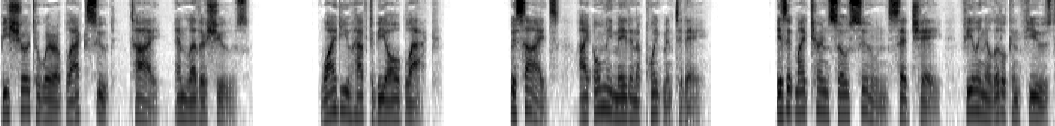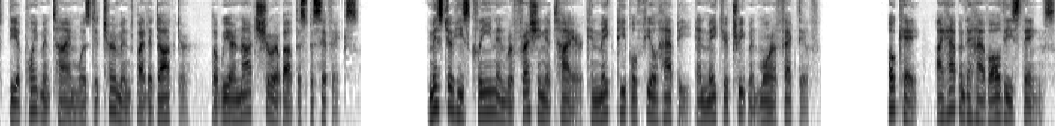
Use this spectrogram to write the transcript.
be sure to wear a black suit, tie, and leather shoes. Why do you have to be all black? Besides, I only made an appointment today. Is it my turn so soon? said Che, feeling a little confused. The appointment time was determined by the doctor, but we are not sure about the specifics. Mr. He's clean and refreshing attire can make people feel happy and make your treatment more effective. Okay, I happen to have all these things.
